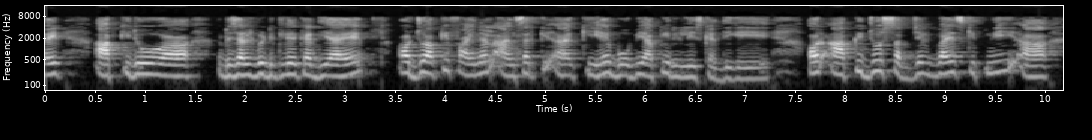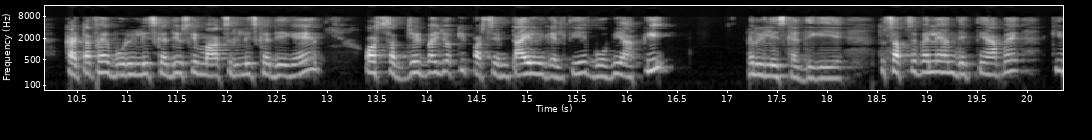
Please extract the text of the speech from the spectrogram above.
राइट आपकी जो रिज़ल्ट भी डिक्लेयर कर दिया है, और जो आपकी फाइनल आंसर की है, वो भी आपकी रिलीज़ कर दी गई है। और आपकी जो सब्जेक्ट वाइज कितनी कट ऑफ़ है, वो रिलीज़ कर दी, उसके मार्क्स रिलीज़ कर दिए गए हैं। और सब्जेक्ट वाइज जो आपकी परसेंटाइल निकलती है, वो भी आपकी रिलीज़ कर दी गई है। तो सबसे पहले हम देखते हैं यहाँ पे कि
